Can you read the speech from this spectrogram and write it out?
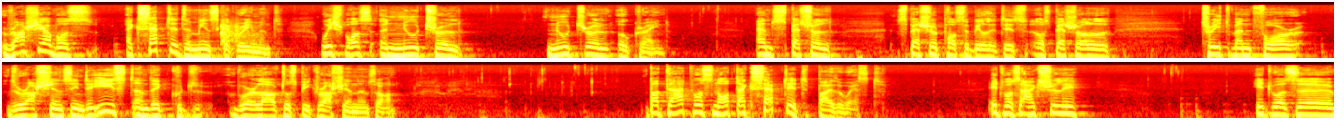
Russia was accepted the Minsk agreement, which was a neutral, neutral Ukraine, and special, special possibilities or special treatment for the Russians in the east, and they could were allowed to speak Russian and so on. But that was not accepted by the West. It was actually, it was, uh,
